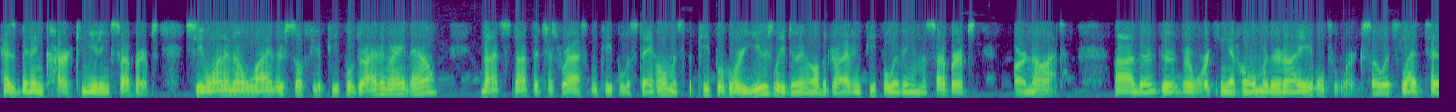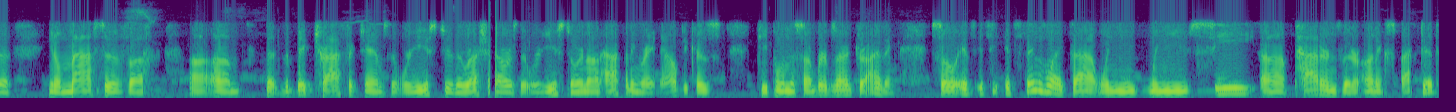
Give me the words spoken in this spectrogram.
has been in car commuting suburbs. So you want to know why there's so few people driving right now? Not, not that just we're asking people to stay home. It's the people who are usually doing all the driving. People living in the suburbs are not. Uh, they're, they're they're working at home or they're not able to work. So it's led to you know massive uh, uh, um, the, the big traffic jams that we're used to, the rush hours that we're used to, are not happening right now because people in the suburbs aren't driving. So it's it's it's things like that when you when you see uh, patterns that are unexpected.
